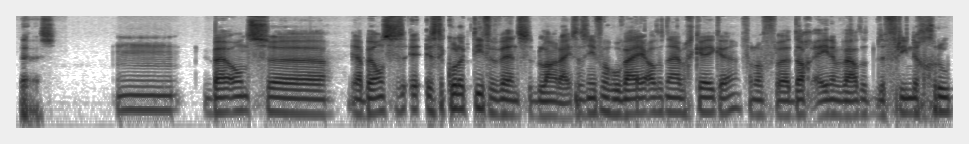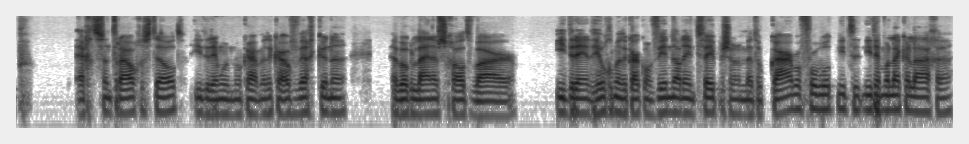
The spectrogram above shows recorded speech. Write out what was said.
Dennis. Mm, bij ons, uh, ja, bij ons is, de collectieve wens het belangrijkste. Dat is in ieder geval hoe wij er altijd naar hebben gekeken. Vanaf uh, dag één hebben we altijd de vriendengroep echt centraal gesteld. Iedereen moet elkaar, met elkaar overweg kunnen. We hebben ook line-ups gehad waar iedereen het heel goed met elkaar kon vinden. Alleen twee personen met elkaar bijvoorbeeld niet, niet helemaal lekker lagen.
